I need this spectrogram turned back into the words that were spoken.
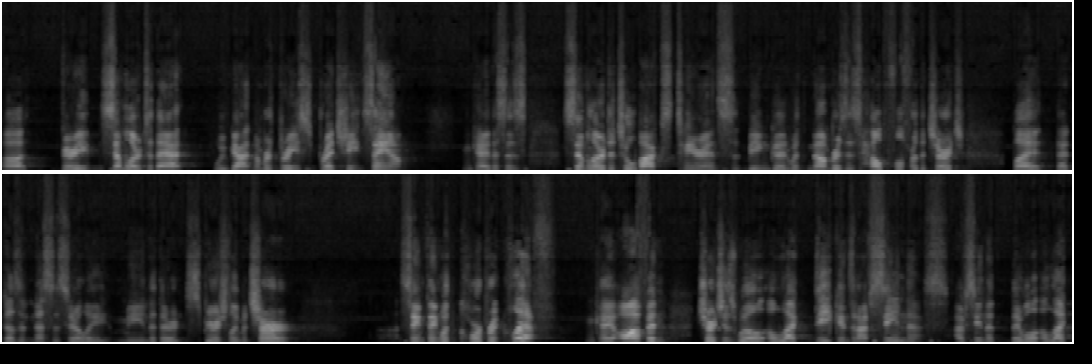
Uh, very similar to that, we've got number three, spreadsheet Sam. Okay, this is similar to toolbox Terrence. Being good with numbers is helpful for the church, but that doesn't necessarily mean that they're spiritually mature. Uh, same thing with corporate Cliff. Okay, often churches will elect deacons, and I've seen this. I've seen that they will elect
